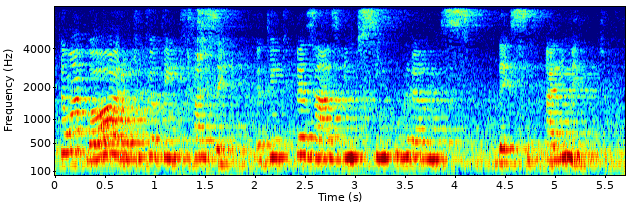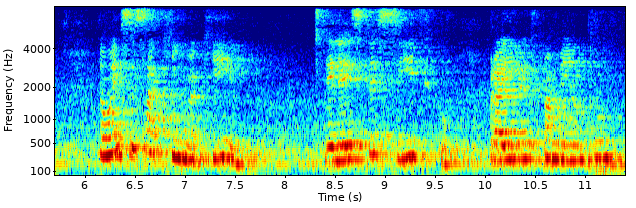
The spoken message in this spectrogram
Então agora o que, que eu tenho que fazer? Eu tenho que pesar as 25 gramas desse alimento. Então esse saquinho aqui, ele é específico para ir no equipamento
